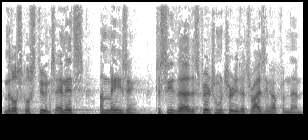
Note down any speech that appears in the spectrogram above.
middle school students. And it's amazing to see the, the spiritual maturity that's rising up from them.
